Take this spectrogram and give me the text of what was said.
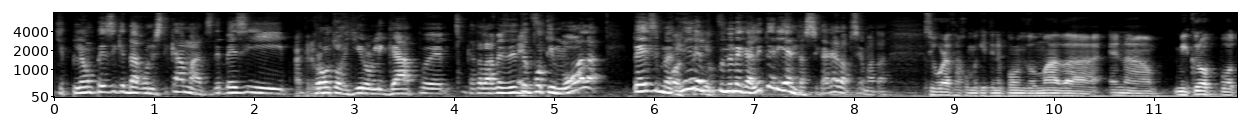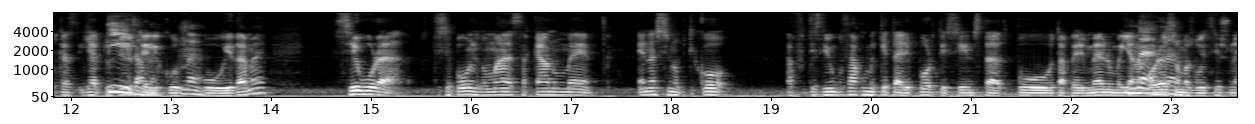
και πλέον παίζει και ανταγωνιστικά μάτς. Δεν παίζει Ακριβώς. πρώτο γύρο League Cup. Ε, καταλαβαίνετε, δεν το Έτσι. υποτιμώ, αλλά παίζει με, Όχι, είναι έτσι. με μεγαλύτερη ένταση. Κακά τα ψέματα. Σίγουρα θα έχουμε και την επόμενη εβδομάδα ένα μικρό podcast για τους Τι δύο είδαμε, τελικούς ναι. που είδαμε. Σίγουρα στις επόμενες εβδομάδες θα κάνουμε ένα συνοπτικό αυτή τη στιγμή που θα έχουμε και τα report της Instat που τα περιμένουμε για να Ναι, μπορέσουν ναι. να μας βοηθήσουν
